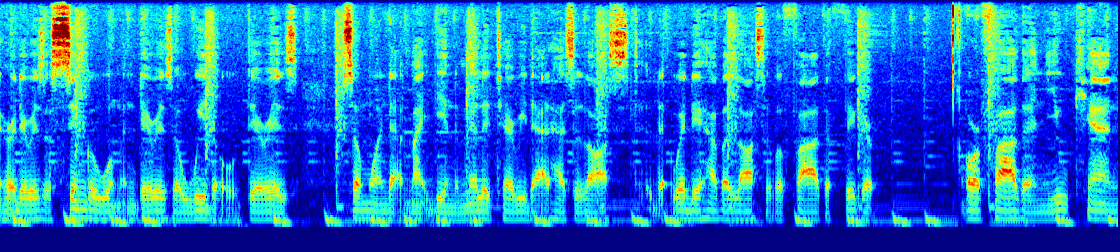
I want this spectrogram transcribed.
her. There is a single woman. There is a widow. There is someone that might be in the military that has lost, that where they have a loss of a father figure or father, and you can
